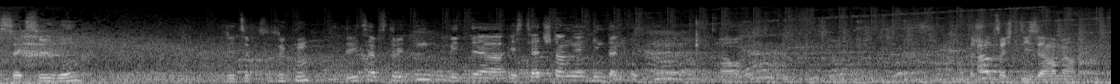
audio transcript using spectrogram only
Sechste Übung. Trizeps drücken. Trizeps drücken mit der SZ-Stange hinter den Kopf. Genau. Da schaut euch diese Arme an.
